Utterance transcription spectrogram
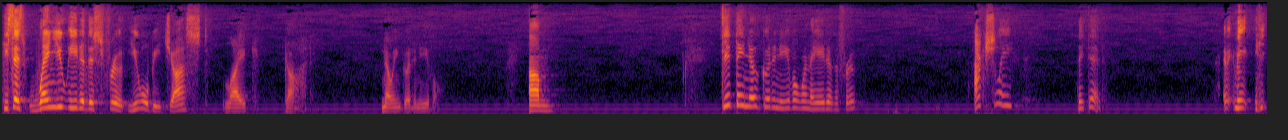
He says, when you eat of this fruit, you will be just like God, knowing good and evil. Um, did they know good and evil when they ate of the fruit? Actually, they did. I mean, he,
